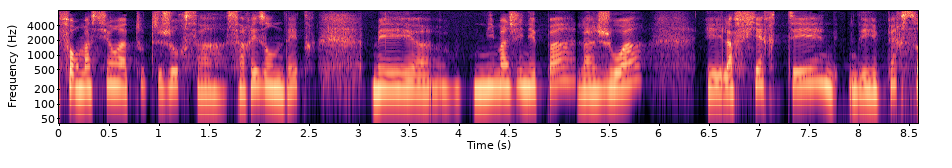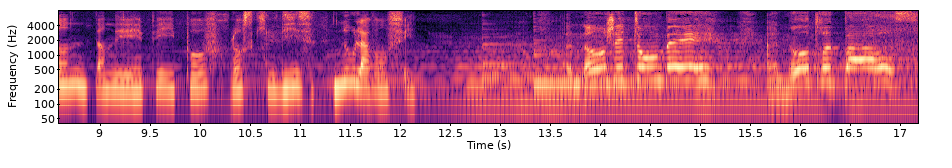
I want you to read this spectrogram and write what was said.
formation a toujours sa, sa raison d'être, mais euh, n'imaginez pas la joie et la fierté des personnes dans des pays pauvres lorsqu'ils disent ⁇ Nous l'avons fait ⁇ Un ange est tombé, un autre passe,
